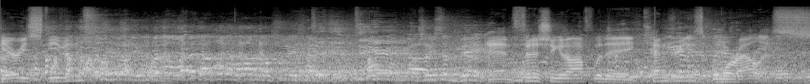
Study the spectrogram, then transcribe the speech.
Gary Stevens. And finishing it off with a Kendrys Morales.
